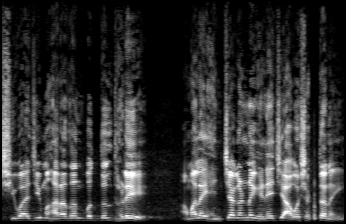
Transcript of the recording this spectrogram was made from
शिवाजी महाराजांबद्दल धडे आम्हाला ह्यांच्याकडनं घेण्याची आवश्यकता नाही.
